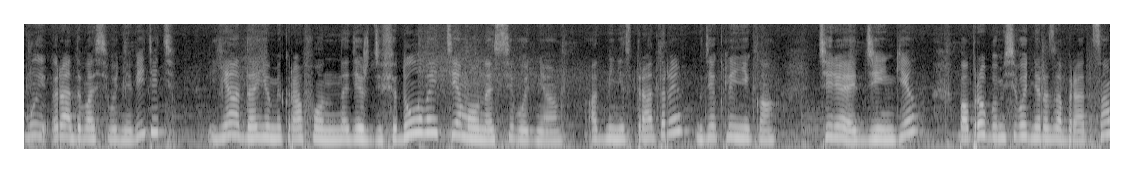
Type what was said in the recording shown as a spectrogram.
Мы рады вас сегодня видеть. Я даю микрофон Надежде Федуловой. Тема у нас сегодня администраторы, где клиника теряет деньги. Попробуем сегодня разобраться.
